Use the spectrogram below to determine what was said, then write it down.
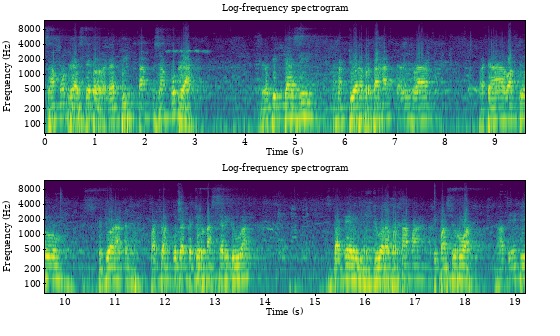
Samudra Stable. Dan Bintang Samudra lebih Gazi sang juara bertahan dari Islam pada waktu kejuaraan pacuan kuda kejurnas seri 2 sebagai juara pertama di Pasuruan saat ini di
